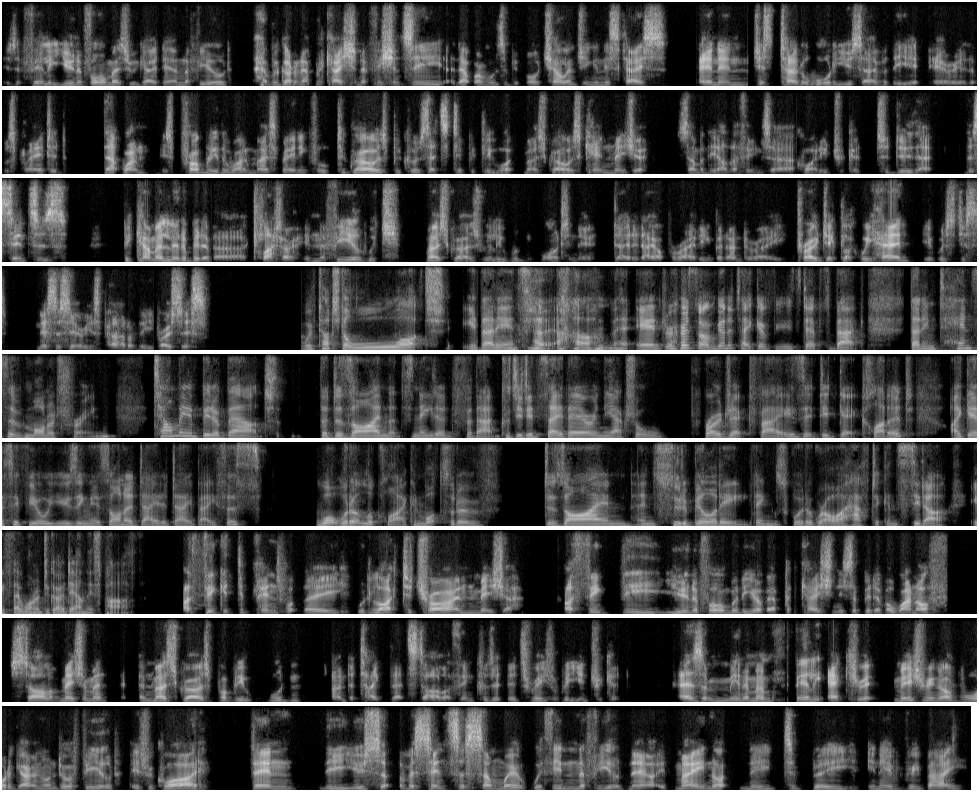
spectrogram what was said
Is it fairly uniform as we go down the field? Have we got an application efficiency? That one was a bit more challenging in this case. And then just total water use over the area that was planted. That one is probably the one most meaningful to growers because that's typically what most growers can measure. Some of the other things are quite intricate to do that. The sensors become a little bit of a clutter in the field, which most growers really wouldn't want in their day to day operating. But under a project like we had, it was just necessary as part of the process. We've touched a lot in that answer, um, Andrew. So I'm going to take a few steps back. That intensive monitoring, tell me a bit about the design that's needed for that. Because you did say there in the actual project phase, it did get cluttered. I guess if you're using this on a day to day basis, what would it look like and what sort of design and suitability things would a grower have to consider if they wanted to go down this path? I think it depends what they would like to try and measure. I think the uniformity of application is a bit of a one off style of measurement, and most growers probably wouldn't undertake that style of thing because it, it's reasonably intricate. As a minimum, fairly accurate measuring of water going onto a field is required. Then the use of a sensor somewhere within the field now, it may not need to be in every bay.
